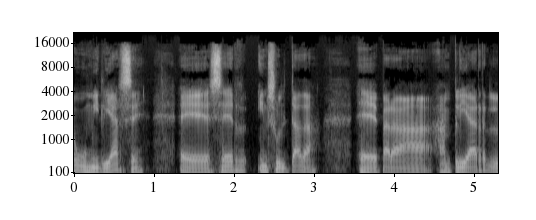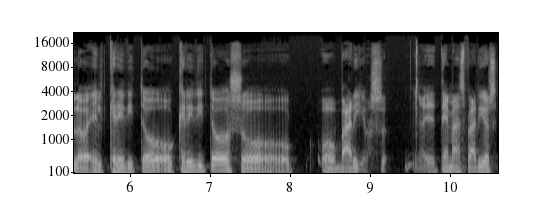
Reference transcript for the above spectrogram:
humillarse, eh, ser insultada eh, para ampliar el crédito o créditos o, varios eh, temas varios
